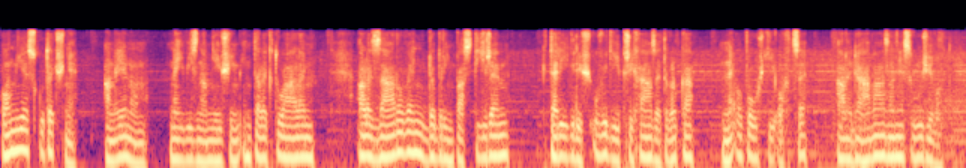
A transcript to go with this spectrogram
On je skutečně, a nejenom, nejvýznamnějším intelektuálem, ale zároveň dobrým pastýřem, který, když uvidí přicházet vlka, neopouští ovce, ale dává za ně svůj život.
